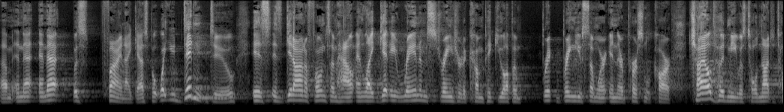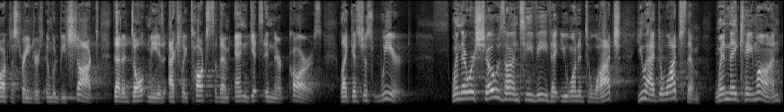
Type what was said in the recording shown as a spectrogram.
Um, and, that, and that was fine, I guess. But what you didn't do is, is get on a phone somehow and like get a random stranger to come pick you up and bring you somewhere in their personal car. Childhood me was told not to talk to strangers and would be shocked that adult me actually talks to them and gets in their cars. Like it's just weird. When there were shows on TV that you wanted to watch, you had to watch them when they came on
